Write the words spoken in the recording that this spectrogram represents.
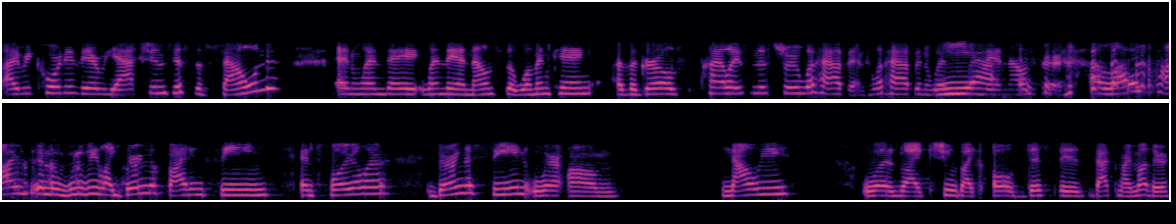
i recorded their reactions just the sound and when they when they announced the woman king uh, the girls Kyla, isn't this true? What happened? What happened when, yeah. when they announced her? a lot of times in the movie, like during the fighting scenes, and spoiler, during the scene where um was like she was like, "Oh, this is that's my mother."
